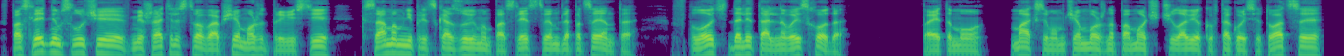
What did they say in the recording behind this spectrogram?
В последнем случае вмешательство вообще может привести к самым непредсказуемым последствиям для пациента, вплоть до летального исхода. Поэтому максимум, чем можно помочь человеку в такой ситуации,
